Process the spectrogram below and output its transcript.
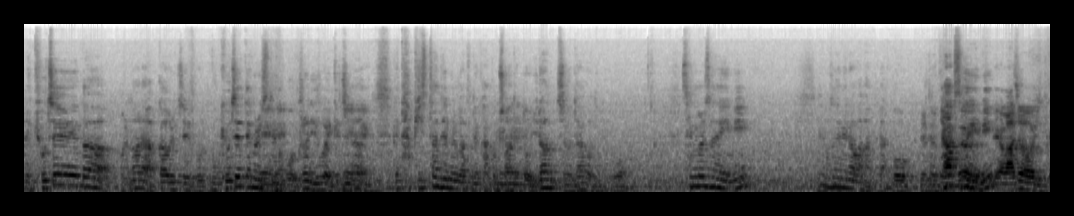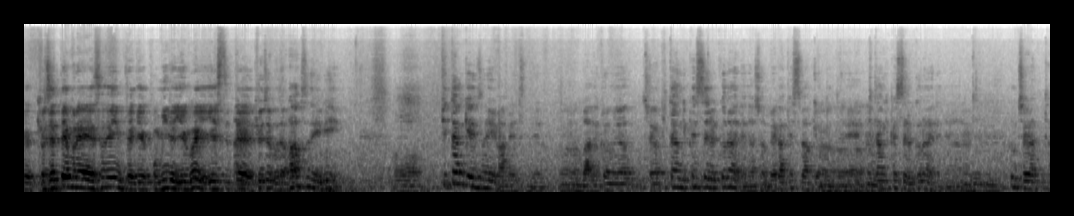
아니 교재가 얼마나 아까울지 뭐, 뭐 교재 때문일 수도 네. 있고 뭐 그런 이유가 있겠지만 예, 그게 다 비슷한 질문 같은데 가끔 저한테 음. 또 이런 질문도 하거든요. 뭐 생물 선생님이 선생님이라고 하면 안 돼? 뭐 예를 야, 화학 그- 선생님이 야, 맞아. 그 교재 때문에 선생님 되게 고민을 이거 얘기했을 때 아니 교재보다 화학 선생님이 어, P단계 선생님이 마음에 든대요. 음. 만 그러면 제가 P단계 패스를 끊어야 되냐? 저는 메가 패스밖에 없는데 음, 음, 음. P단계 패스를 끊어야 되냐? 음, 그럼 제가 다,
